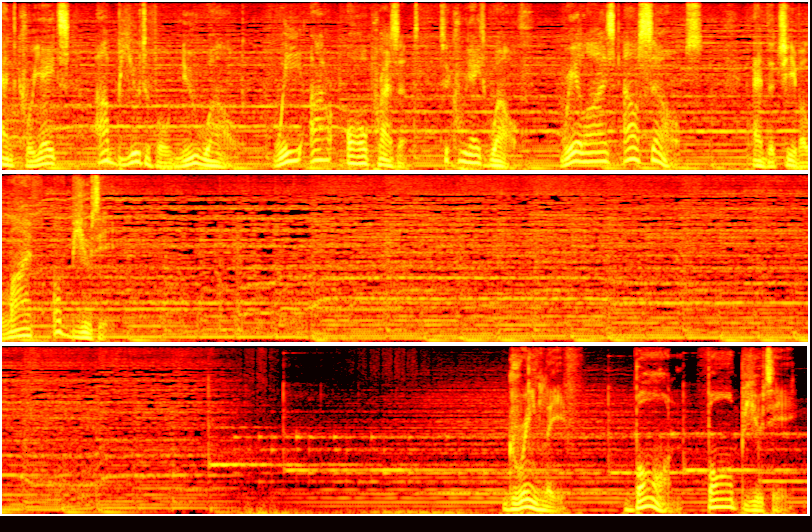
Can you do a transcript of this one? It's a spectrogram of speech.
and creates a beautiful new world, we are all present to create wealth, realize ourselves, and achieve a life of beauty. Greenleaf, born for beauty.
